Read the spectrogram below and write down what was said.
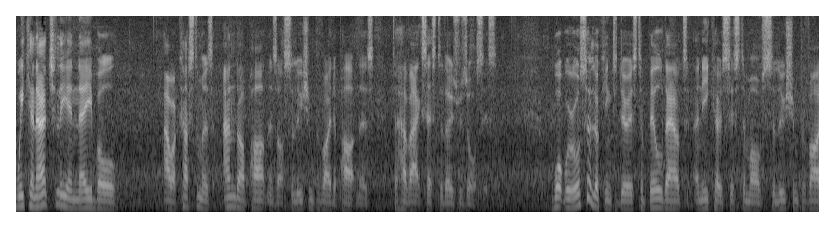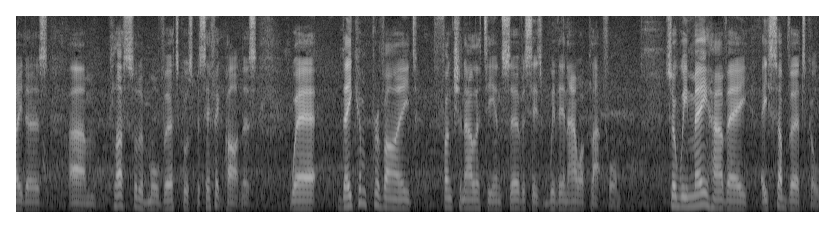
we can actually enable our customers and our partners, our solution provider partners, to have access to those resources. What we're also looking to do is to build out an ecosystem of solution providers, um, plus sort of more vertical specific partners, where they can provide functionality and services within our platform. So we may have a, a sub-vertical.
